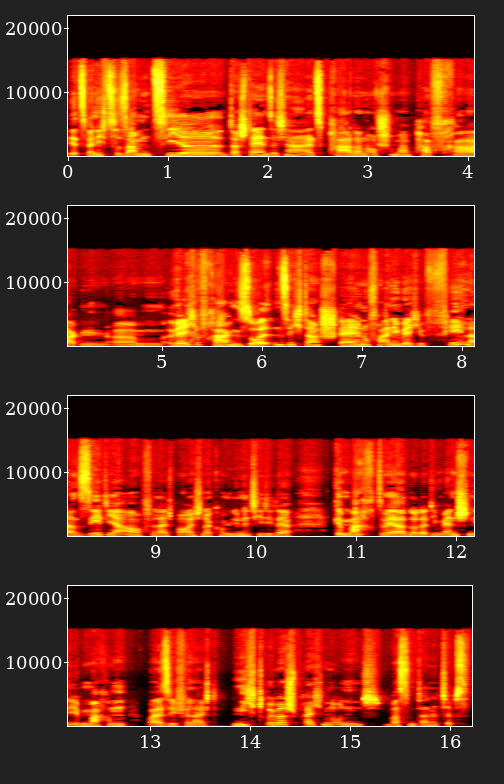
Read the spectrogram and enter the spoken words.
Jetzt, wenn ich zusammenziehe, da stellen sich ja als Paar dann auch schon mal ein paar Fragen. Ähm, welche Fragen sollten sich da stellen und vor allen Dingen, welche Fehler seht ihr auch vielleicht bei euch in der Community, die da gemacht werden oder die Menschen eben machen, weil sie vielleicht nicht drüber sprechen und was sind deine Tipps?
